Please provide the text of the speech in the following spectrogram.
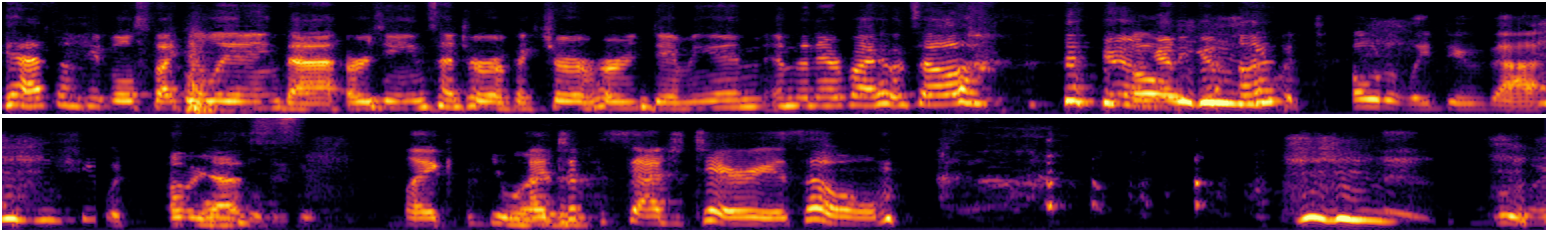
We had some people speculating that Erzine sent her a picture of her and Damien in the nearby hotel. you know, oh, she on. would totally do that. She would oh totally yes. like I took the Sagittarius home. Oh my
